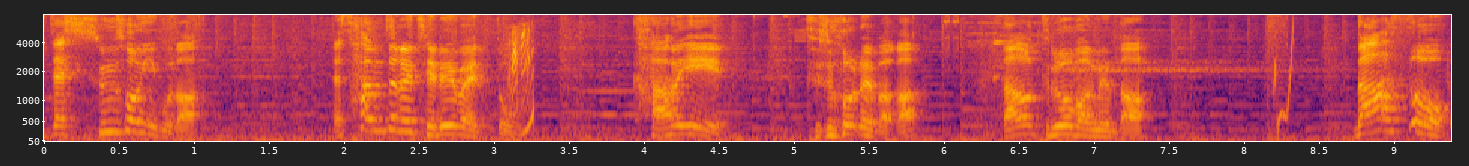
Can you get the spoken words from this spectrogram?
이 자식 순성이구나. 3들을 제레 발동. 감히 드로우를 막아? 나도 드로우 막는다. 나왔어!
